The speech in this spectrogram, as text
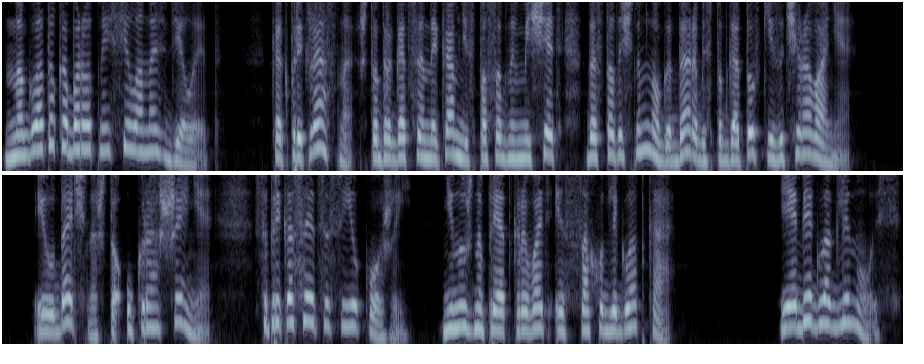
Но глоток оборотной силы она сделает. Как прекрасно, что драгоценные камни способны вмещать достаточно много дара без подготовки и зачарования. И удачно, что украшение соприкасается с ее кожей. Не нужно приоткрывать эссаху для глотка. Я бегло оглянулась.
